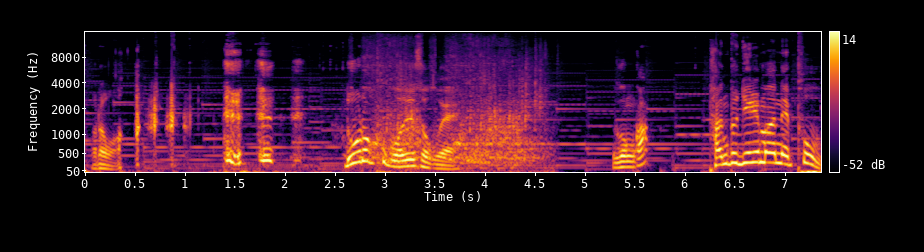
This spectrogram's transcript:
더러워. 노루푸 어디서 구해. 이건가? 단돈 1만의 푸.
